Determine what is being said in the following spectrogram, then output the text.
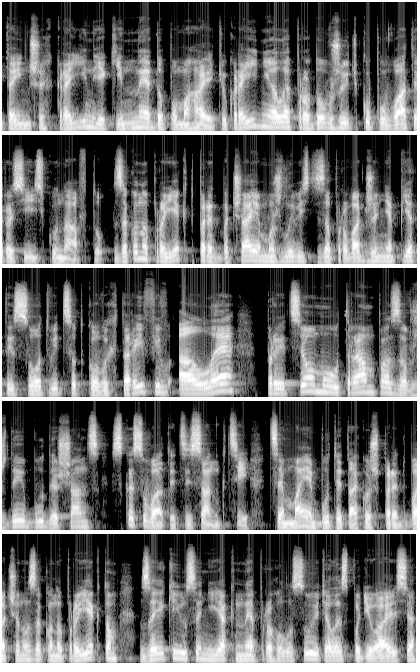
та інших країн, які не допомагають Україні, але продовжують купувати російську нафту. Законопроєкт передбачає можливість запровадження 500% тарифів, але при цьому у Трампа завжди буде шанс скасувати ці санкції. Це має бути також передбачено законопроєктом, за який усе ніяк не проголосують, але сподіваюся,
